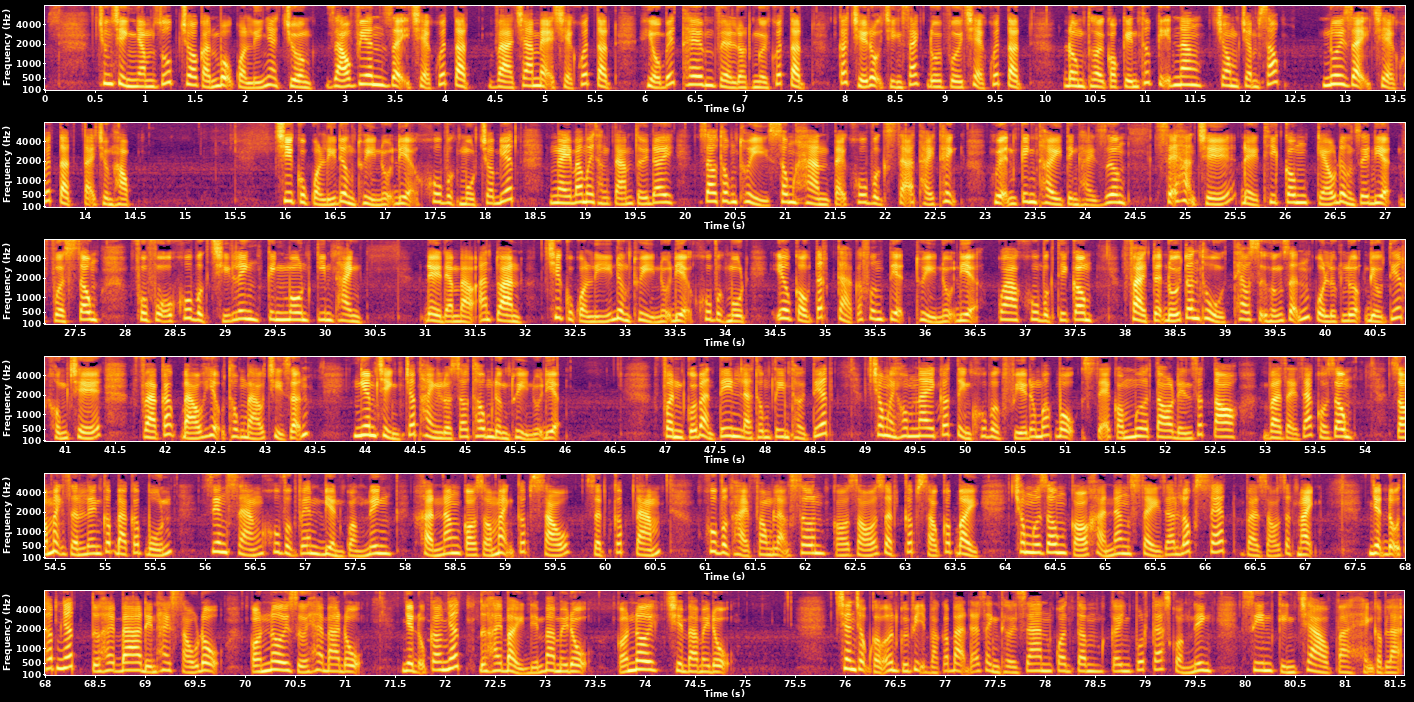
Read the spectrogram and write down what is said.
Chương trình nhằm giúp cho cán bộ quản lý nhà trường, giáo viên dạy trẻ khuyết tật và cha mẹ trẻ khuyết tật hiểu biết thêm về luật người khuyết tật, các chế độ chính sách đối với trẻ khuyết tật, đồng thời có kiến thức kỹ năng trong chăm sóc, nuôi dạy trẻ khuyết tật tại trường học. Tri cục Quản lý Đường thủy nội địa khu vực 1 cho biết, ngày 30 tháng 8 tới đây, giao thông thủy sông Hàn tại khu vực xã Thái Thịnh, huyện Kinh Thầy, tỉnh Hải Dương sẽ hạn chế để thi công kéo đường dây điện vượt sông phục vụ khu vực Chí Linh, Kinh Môn, Kim Thành. Để đảm bảo an toàn, Chi cục Quản lý Đường thủy nội địa khu vực 1 yêu cầu tất cả các phương tiện thủy nội địa qua khu vực thi công phải tuyệt đối tuân thủ theo sự hướng dẫn của lực lượng điều tiết khống chế và các báo hiệu thông báo chỉ dẫn, nghiêm chỉnh chấp hành luật giao thông đường thủy nội địa. Phần cuối bản tin là thông tin thời tiết. Trong ngày hôm nay, các tỉnh khu vực phía Đông Bắc Bộ sẽ có mưa to đến rất to và rải rác có rông. Gió mạnh dần lên cấp 3, cấp 4. Riêng sáng, khu vực ven biển Quảng Ninh khả năng có gió mạnh cấp 6, giật cấp 8. Khu vực Hải Phòng Lạng Sơn có gió giật cấp 6, cấp 7. Trong mưa rông có khả năng xảy ra lốc xét và gió giật mạnh. Nhiệt độ thấp nhất từ 23 đến 26 độ, có nơi dưới 23 độ. Nhiệt độ cao nhất từ 27 đến 30 độ, có nơi trên 30 độ. Trân trọng cảm ơn quý vị và các bạn đã dành thời gian quan tâm kênh Podcast Quảng Ninh. Xin kính chào và hẹn gặp lại.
